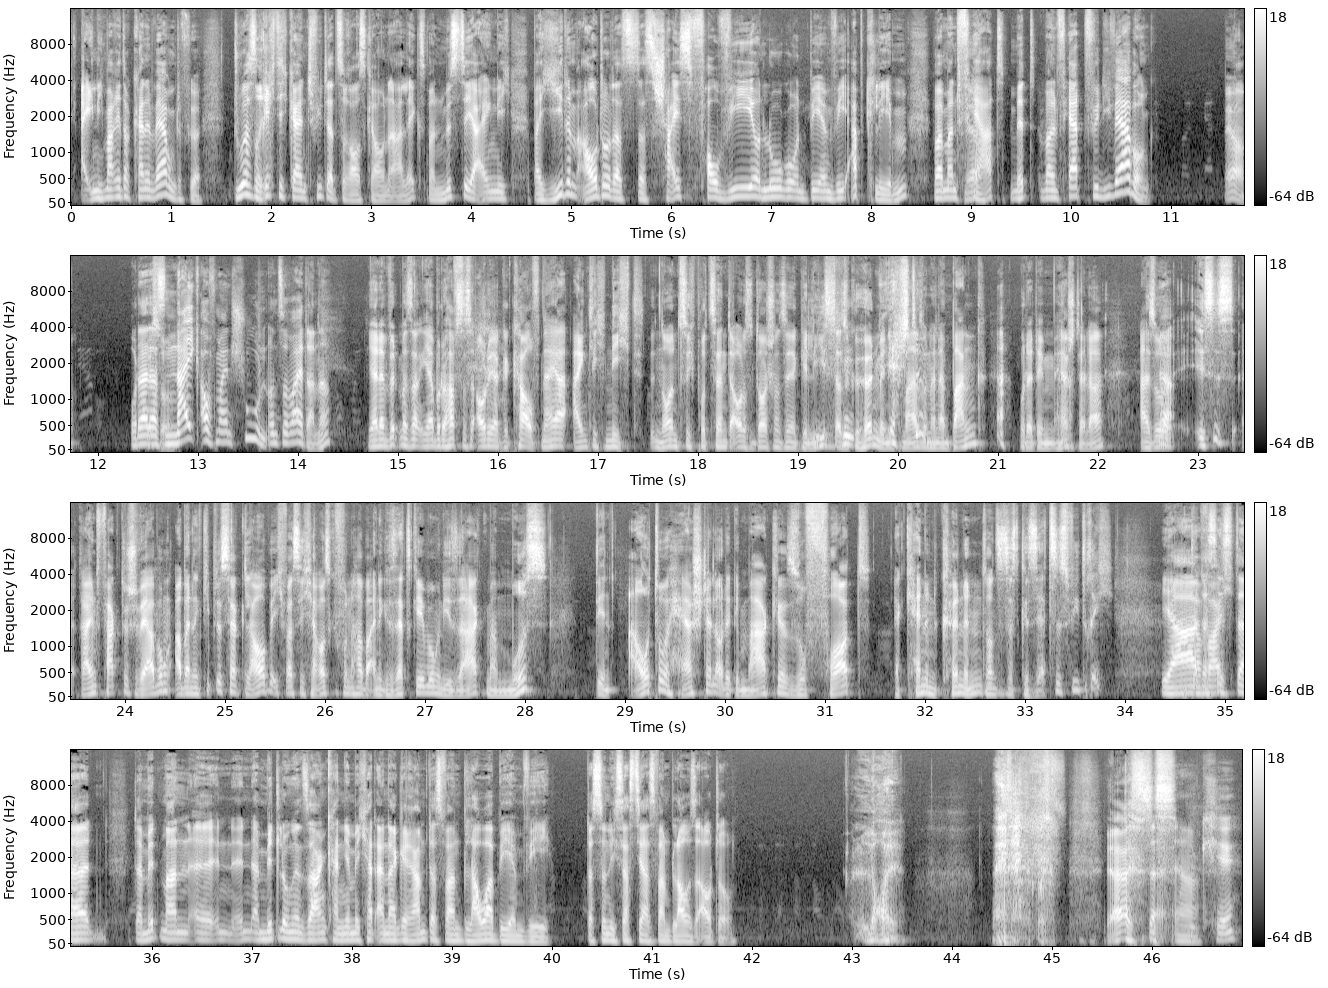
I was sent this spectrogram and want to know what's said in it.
eigentlich mache ich doch keine Werbung dafür. Du hast einen richtig geilen Tweet dazu rausgehauen, Alex. Man müsste ja eigentlich bei jedem Auto das, das scheiß VW und Logo und BMW abkleben, weil man fährt ja. mit, man fährt für die Werbung. Ja. Oder das so. Nike auf meinen Schuhen und so weiter, ne? Ja, dann wird man sagen, ja, aber du hast das Auto ja gekauft. Naja, eigentlich nicht. 90 Prozent der Autos in Deutschland sind ja geleast, also gehören mir nicht ja, mal, sondern einer Bank oder dem Hersteller. Also ja. ist es rein faktisch Werbung, aber dann gibt es ja, glaube ich, was ich herausgefunden habe, eine Gesetzgebung, die sagt, man muss den Autohersteller oder die Marke sofort erkennen können, sonst ist das gesetzeswidrig. Ja, da das ist da, damit man äh, in, in, Ermittlungen sagen kann, ja, mich hat einer gerammt, das war ein blauer BMW. Dass du nicht sagst, ja, es war ein blaues Auto. Lol. ja, das, das ist, ja. okay.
